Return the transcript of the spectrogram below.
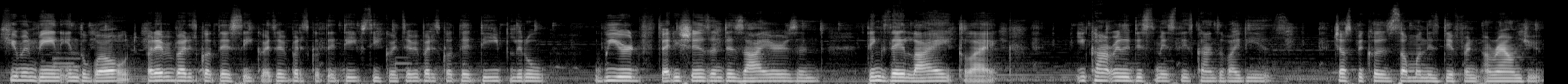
human being in the world but everybody's got their secrets everybody's got their deep secrets everybody's got their deep little weird fetishes and desires and things they like. Like, you can't really dismiss these kinds of ideas just because someone is different around you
